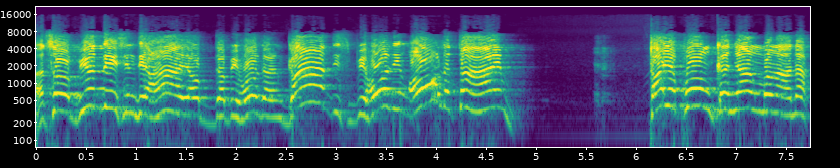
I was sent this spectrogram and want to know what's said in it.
And so, beauty is in the eye of the beholder. And God is beholding all the time. Tayo pong kanyang mga anak.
